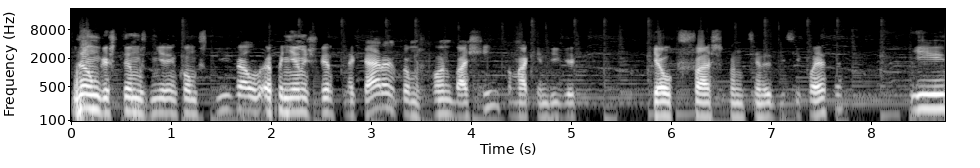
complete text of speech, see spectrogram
Não gastamos dinheiro em combustível, apanhamos vento na cara, vamos voando baixinho, como há quem diga que é o que se faz quando se anda de bicicleta. E,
